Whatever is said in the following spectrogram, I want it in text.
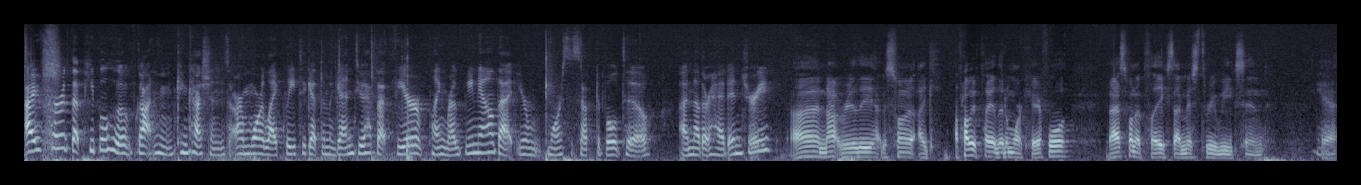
I've heard that people who have gotten concussions are more likely to get them again. Do you have that fear of playing rugby now that you're more susceptible to another head injury? Uh, not really. I just want to like. I'll probably play a little more careful, but I just want to play because I missed three weeks and yeah.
